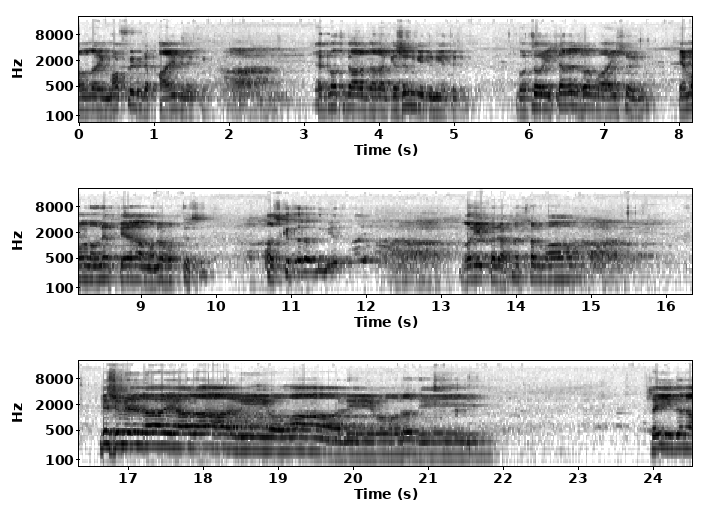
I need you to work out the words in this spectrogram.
আল্লাহ মহফিলটা কায়েম রেখে। খেদমতকার যারা গেছেন কি দুনিয়া থেকে, গত ইশারে সব আইসই এমন অনেক চেহারা মনে হতেছে আজকে তারা দুনিয়াতে নাই। গরিব রহমত শর্মা بسم الله على أهلي ومالي وولدي سيدنا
